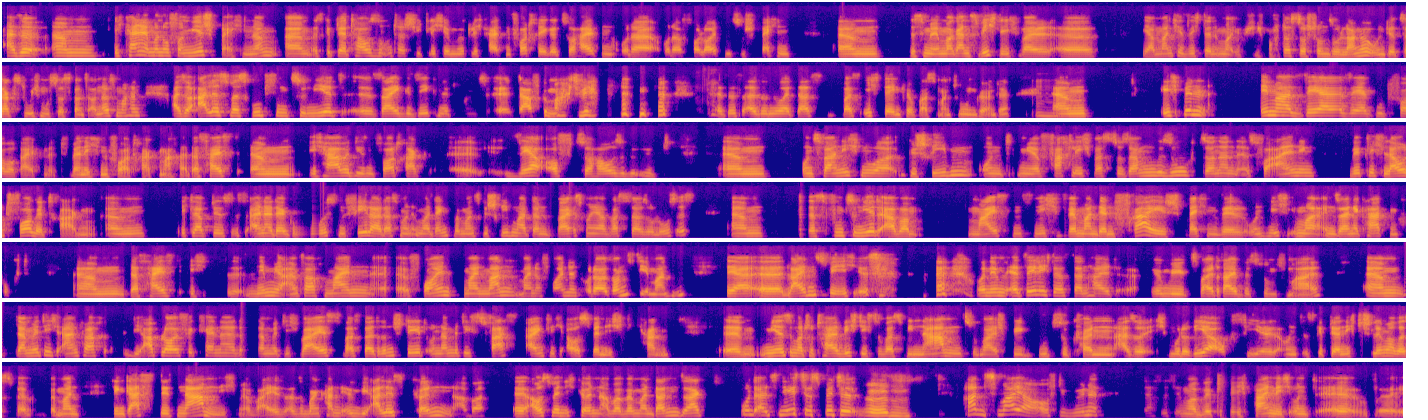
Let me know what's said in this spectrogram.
Also ähm, ich kann ja immer nur von mir sprechen. Ne? Ähm, es gibt ja tausend unterschiedliche Möglichkeiten, Vorträge zu halten oder, oder vor Leuten zu sprechen. Ähm, das ist mir immer ganz wichtig, weil äh, ja manche sich dann immer, ich, ich mache das doch schon so lange und jetzt sagst du, ich muss das ganz anders machen. Also alles, was gut funktioniert, äh, sei gesegnet und äh, darf gemacht werden. das ist also nur das, was ich denke, was man tun könnte. Mhm. Ähm, ich bin immer sehr, sehr gut vorbereitet, wenn ich einen Vortrag mache. Das heißt, ähm, ich habe diesen Vortrag äh, sehr oft zu Hause geübt. Ähm, und zwar nicht nur geschrieben und mir fachlich was zusammengesucht, sondern es vor allen Dingen wirklich laut vorgetragen. Ähm, ich glaube, das ist einer der größten Fehler, dass man immer denkt, wenn man es geschrieben hat, dann weiß man ja, was da so los ist. Ähm, das funktioniert aber meistens nicht, wenn man denn frei sprechen will und nicht immer in seine Karten guckt. Ähm, das heißt, ich äh, nehme mir einfach meinen äh, Freund, meinen Mann, meine Freundin oder sonst jemanden, der äh, leidensfähig ist und dem erzähle ich das dann halt irgendwie zwei, drei bis fünf Mal, ähm, damit ich einfach die Abläufe kenne, damit ich weiß, was da drin steht und damit ich es fast eigentlich auswendig kann. ähm, mir ist immer total wichtig, sowas wie Namen zum Beispiel gut zu können. Also ich moderiere auch viel und es gibt ja nichts Schlimmeres, wenn, wenn man den Gast den Namen nicht mehr weiß. Also man kann irgendwie alles können, aber äh, auswendig können, aber wenn man dann sagt, und als nächstes bitte ähm, Hans Meyer auf die Bühne, das ist immer wirklich peinlich und äh,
